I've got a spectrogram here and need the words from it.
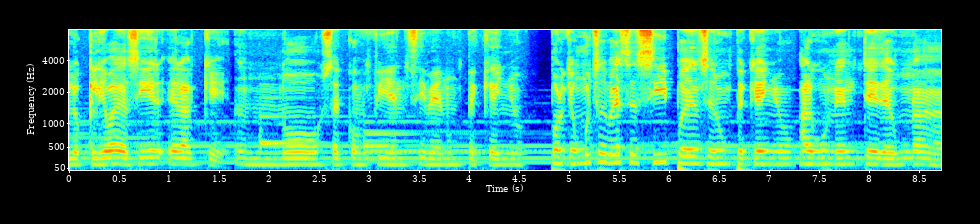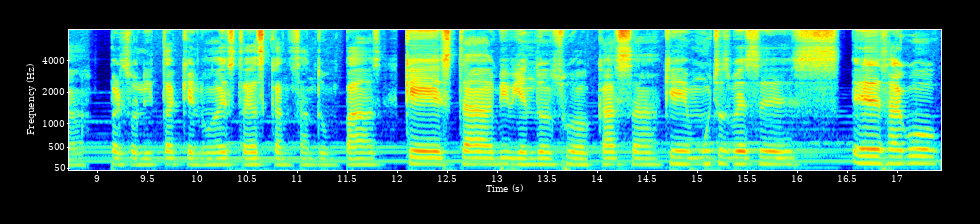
lo que le iba a decir era que no se confíen si ven un pequeño, porque muchas veces sí pueden ser un pequeño, algún ente de una personita que no está descansando en paz, que está viviendo en su casa, que muchas veces es algo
